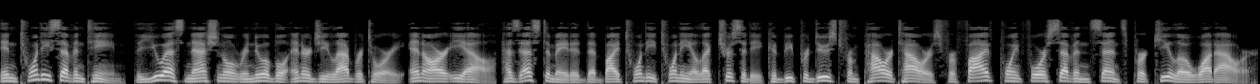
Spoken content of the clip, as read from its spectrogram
In 2017, the U.S. National Renewable Energy Laboratory has estimated that by 2020 electricity could be produced from power towers for 5.47 cents per kilowatt-hour.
